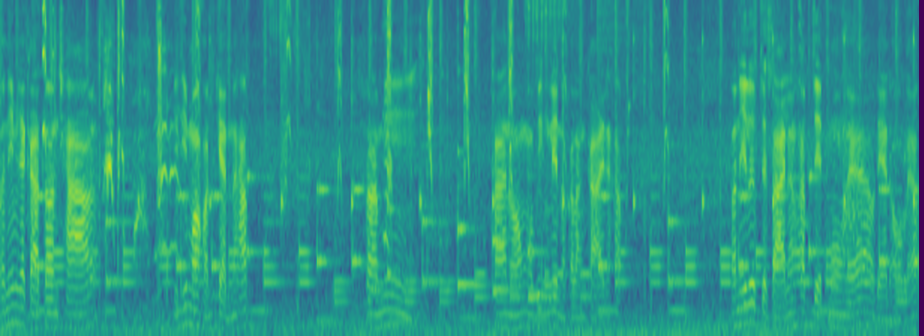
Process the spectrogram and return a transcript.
ตอนนี้บรรยากาศตอนเช้า อยู่ที่มอขอนแก่นนะครับฟาร์มี่พาน้องมาวิ่งเล่นออกกำลังกายนะครับ ตอนนี้เริ่มจะสายแล้วครับเจ็ดโมงแล้ว แดดออกแล้ว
